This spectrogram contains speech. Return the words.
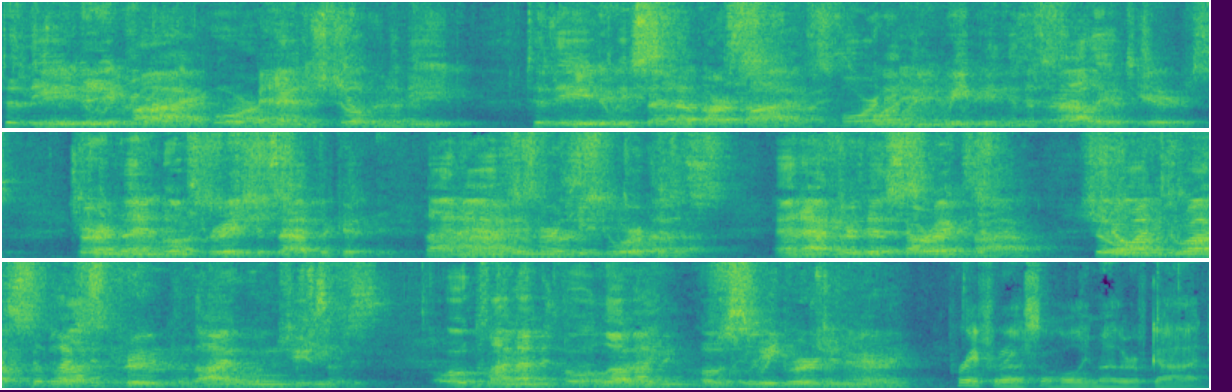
To thee do we cry, poor banished children of Eve. To thee do we send up our sighs, mourning and weeping in this valley of tears. Turn then, most gracious advocate, thine eyes of mercy toward us, and after this our exile, show unto us the blessed fruit of thy womb, Jesus. O clement, O loving, O sweet Virgin Mary, Pray for us, O Holy Mother of God.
